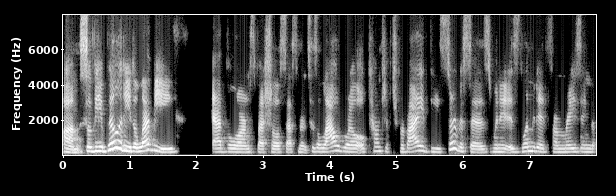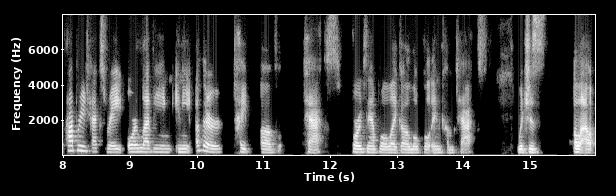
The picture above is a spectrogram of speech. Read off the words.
Um, so the ability to levy ad valorem special assessments has allowed Royal Oak Township to provide these services when it is limited from raising the property tax rate or levying any other type of tax, for example, like a local income tax, which is allow,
